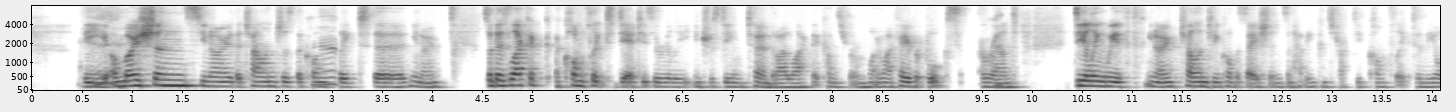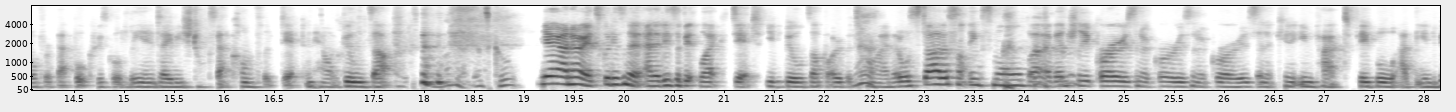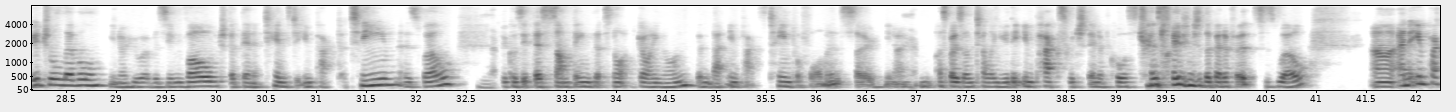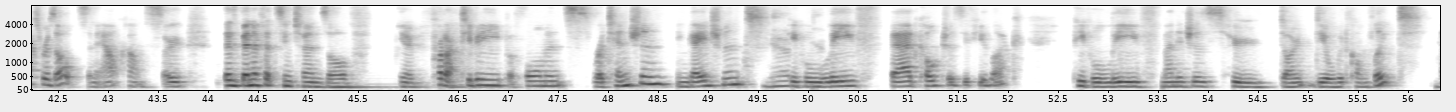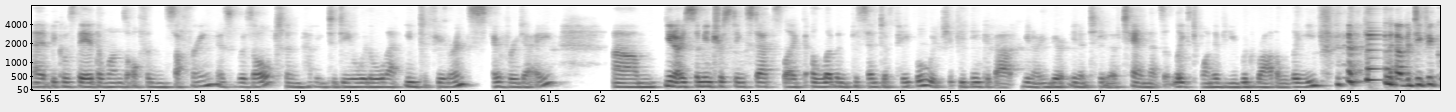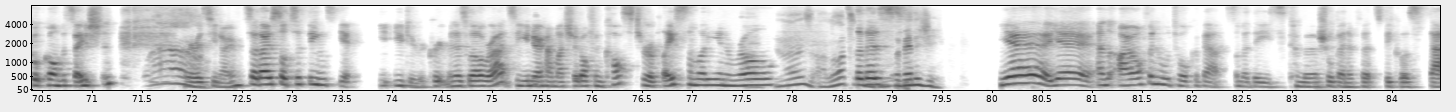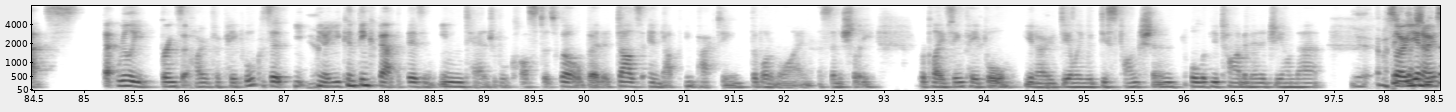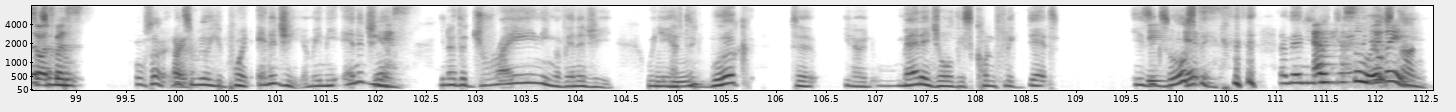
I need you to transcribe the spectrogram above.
the yeah. emotions, you know, the challenges, the conflict, yeah. the, you know, so there's like a, a, conflict debt is a really interesting term that I like that comes from one of my favorite books around dealing with you know challenging conversations and having constructive conflict. And the author of that book who's called Liane davies talks about conflict debt and how it builds up. That's cool yeah i know it's good isn't it and it is a bit like debt it builds up over yeah. time it will start as something small but eventually it grows and it grows and it grows and it can impact people at the individual level you know whoever's involved but then it tends to impact a team as well yeah. because if there's something that's not going on then that impacts team performance so you know yeah. i suppose i'm telling you the impacts which then of course translate into the benefits benefits as well. Uh, and it impacts results and outcomes. So there's benefits in terms of you know productivity, performance, retention, engagement. Yep, People yep. leave bad cultures, if you like. People leave managers who don't deal with conflict uh, mm. because they're the ones often suffering as a result and having to deal with all that interference every day. Um, you know, some interesting stats like 11% of people, which if you think about, you know, you're in a team of 10, that's at least one of you would rather leave than have a difficult conversation. Wow. Whereas, you know, so those sorts of things, yeah, you, do recruitment as well, right? So you know how much it often costs to replace somebody in a role. There's a lot, so there's, a lot of energy. Yeah, yeah. And I often will talk about some of these commercial benefits because that's that really brings it home for people because it you, yeah. you know you can think about that there's an intangible cost as well but it does end up impacting the bottom line essentially replacing people you know dealing with dysfunction all of your time and energy on that yeah so you know so i suppose real, oh, sorry, sorry, that's a really good point energy i mean the energy yes. You know the draining of energy when you mm-hmm. have to mm-hmm. work to you know manage all this conflict debt is exhausting yes. and then you Absolutely. don't get else done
